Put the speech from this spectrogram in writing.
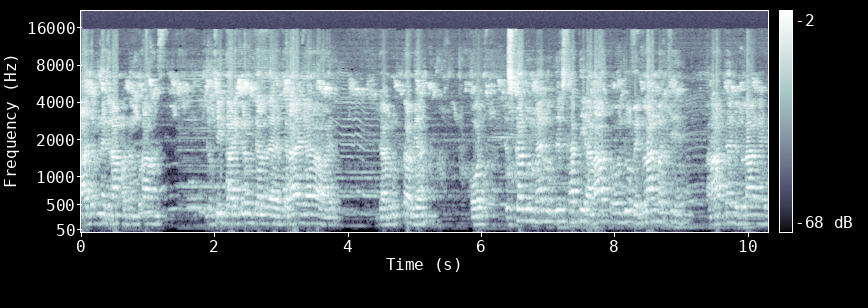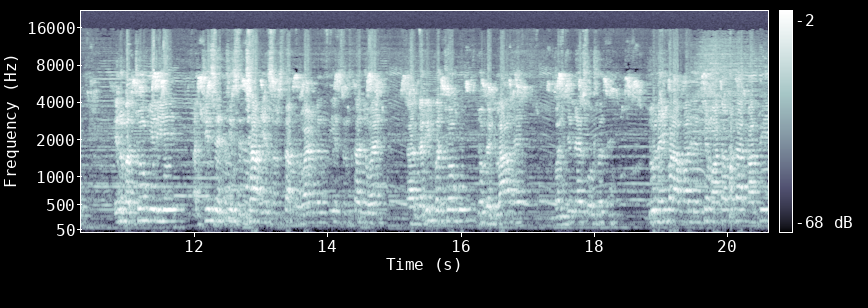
आज अपने ग्राम मदनपुरा में जो कि कार्यक्रम चल चलाया जा रहा है, जागरूकता अभियान। और इसका जो मेन उद्देश्य था कि अनाथ और जो विकलांग बच्चे हैं, अनाथ हैं, विकलांग हैं, इन बच्चों के लिए अच्छी से अच्छी शिक्षा, ये संस्था प्रोवाइड करती है। संस्था जो है गरीब बच्चों को जो विकलांग है, वंचित है, शोषित है, जो नहीं पढ़ा पा रहे, जिनके माता पिता काफ़ी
